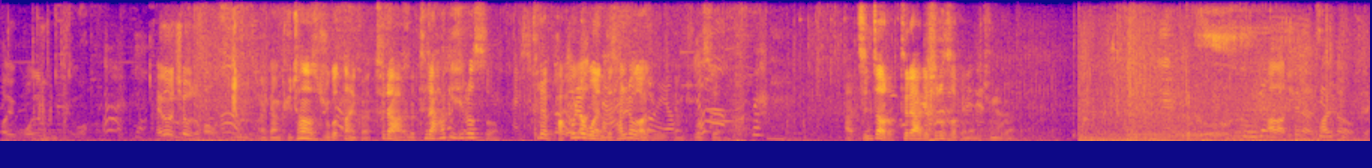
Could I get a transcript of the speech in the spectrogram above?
어 이거 원수 이거 채워줘봐 원수 아, 그냥 귀찮아서 죽었다니까요. 틀에 하- 틀에 하기 싫었어. 틀에 바꾸려고 했는데 살려가지고 그냥 죽었어. 아 진짜로 틀에 하기 싫어서 그냥 죽은 거야. 아나 최대한 살렸는데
